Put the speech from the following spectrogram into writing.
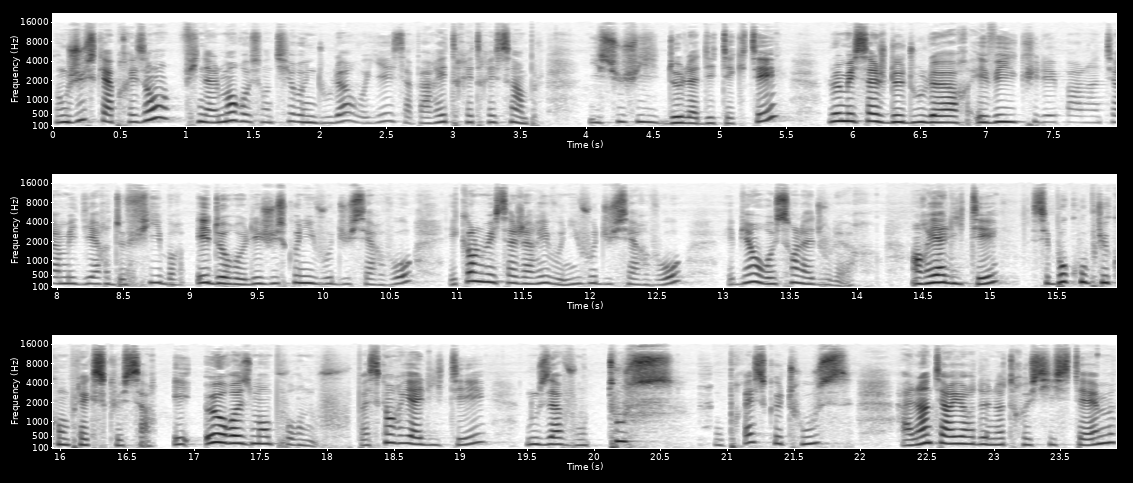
Donc jusqu'à présent, finalement, ressentir une douleur, vous voyez, ça paraît très très simple. Il suffit de la détecter. Le message de douleur est véhiculé par l'intermédiaire de fibres et de relais jusqu'au niveau du cerveau. Et quand le message arrive au niveau du cerveau, eh bien, on ressent la douleur. En réalité, c'est beaucoup plus complexe que ça. Et heureusement pour nous, parce qu'en réalité, nous avons tous ou presque tous, à l'intérieur de notre système,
